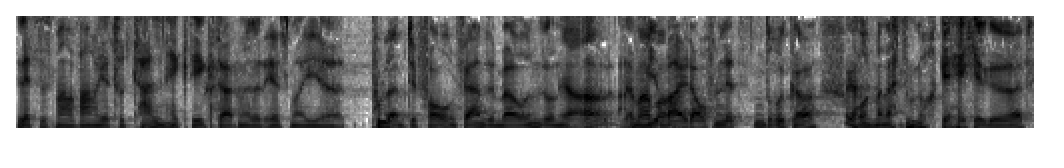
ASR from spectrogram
Letztes Mal waren wir ja total in Hektik. Da hatten wir das erste Mal hier Puller im TV und Fernsehen bei uns. Und Ja, wir beide auf den letzten Drücker. Und man hat nur noch Gehechel gehört.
